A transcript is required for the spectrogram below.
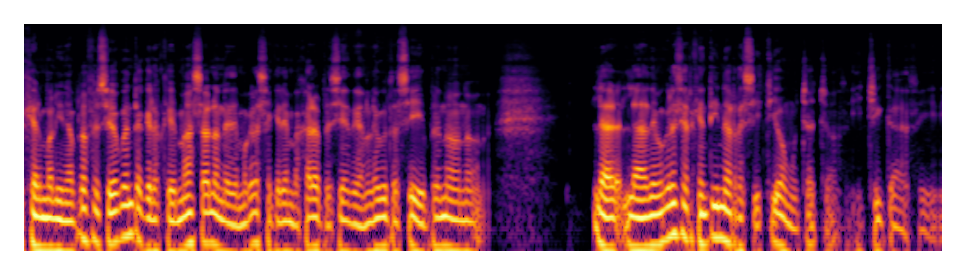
Germolina, profe, ¿se dio cuenta que los que más hablan de democracia quieren bajar al presidente que no le gusta? Sí, pero no, no. La, la democracia argentina resistió, muchachos y chicas, y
